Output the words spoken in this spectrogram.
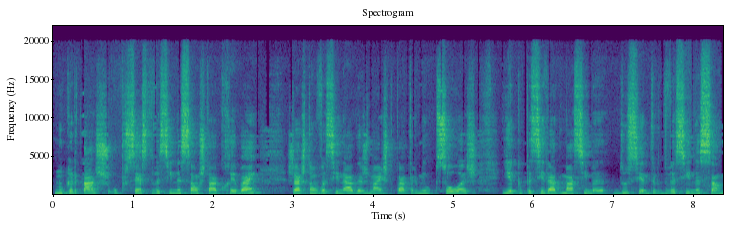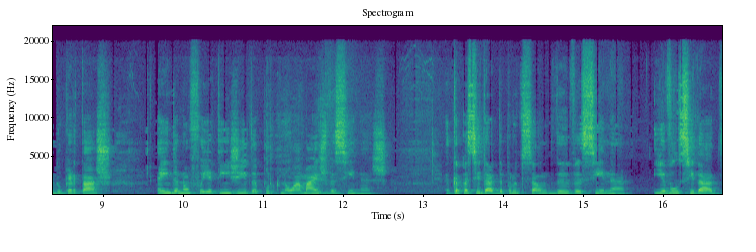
No cartaz, o processo de vacinação está a correr bem, já estão vacinadas mais de 4 mil pessoas e a capacidade máxima do centro de vacinação do cartaz ainda não foi atingida porque não há mais vacinas. A capacidade da produção de vacina e a velocidade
